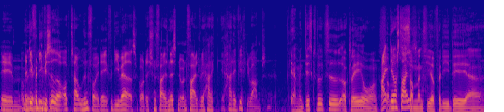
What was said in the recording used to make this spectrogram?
Øhm, men det er fordi, vi sidder og optager udenfor i dag, fordi vejret er så godt. Jeg synes faktisk næsten, det var en fejl, for jeg har det, jeg har det virkelig varmt. Ja, men det skal du ikke sidde og klage over, Nej, som, det er også dejligt. som man siger, fordi det er... Det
